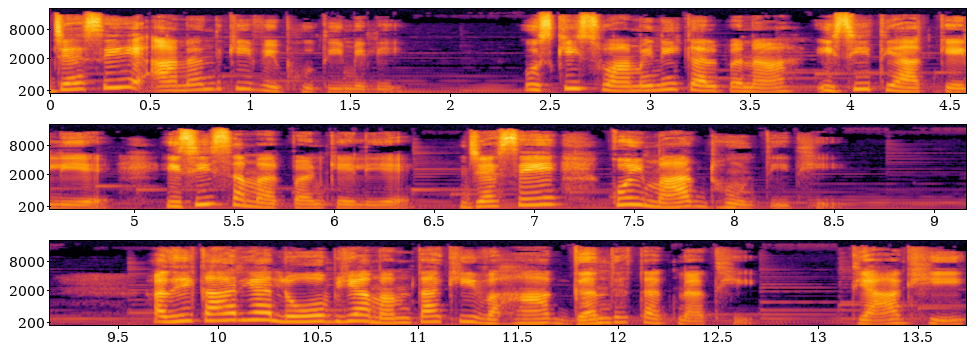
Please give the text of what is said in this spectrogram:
जैसे आनंद की विभूति मिली। उसकी स्वामिनी कल्पना इसी त्याग के लिए, इसी समर्पण के लिए जैसे कोई मार्ग ढूंढती थी। अधिकार या लोभ या ममता की वहाँ गंध तक न थी। त्याग ही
